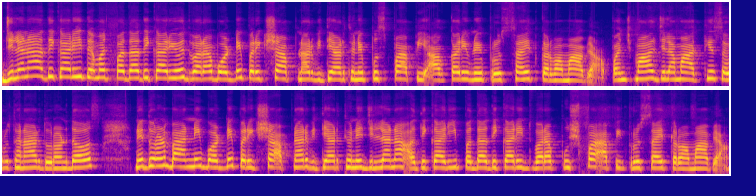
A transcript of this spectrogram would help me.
જિલ્લાના અધિકારી તેમજ પદાધિકારીઓ દ્વારા બોર્ડની પરીક્ષા આપનાર વિદ્યાર્થીઓને પુષ્પ આપી આવકારીઓને પ્રોત્સાહિત કરવામાં આવ્યા. પંચમહાલ જિલ્લામાં આજથી શરૂ થનાર ધોરણ દસ અને ધોરણ બારની બોર્ડની પરીક્ષા આપનાર વિદ્યાર્થીઓને જિલ્લાના અધિકારી, પદાધિકારી દ્વારા પુષ્પ આપી પ્રોત્સાહિત કરવામાં આવ્યા.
